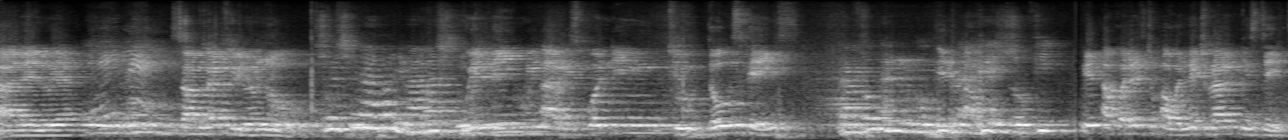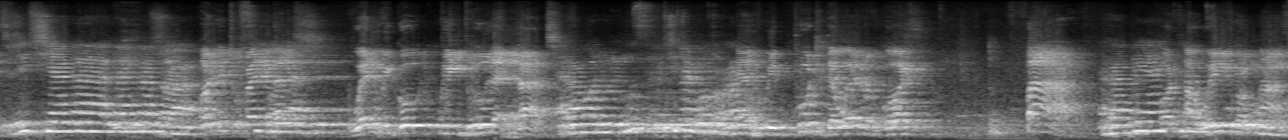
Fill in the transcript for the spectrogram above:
Hallelujah. Amen. Sometimes we don't know. We think we are responding to those things. Ra pfa u nga ri ri khou fhindula kha hezwo pfhi in accordance to our natural instinct. Only to find that when we go, we do like that. ra wana uri musi ri tshi ita ngo to ralo And we put the word of God far or away from us.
